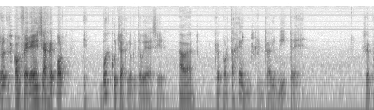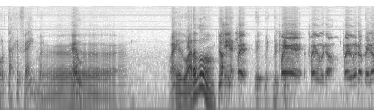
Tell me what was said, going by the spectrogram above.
reporta- eh, conferencias, report... eh, ¿Vos escuchás lo que te voy a decir? A ver. Reportaje en, en Radio Mitre. Reportaje Feynman. Eh, Eu. Bueno, ¿Eduardo? no, Sí, eh, fue, eh, eh, fue, fue duro, fue duro, pero...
